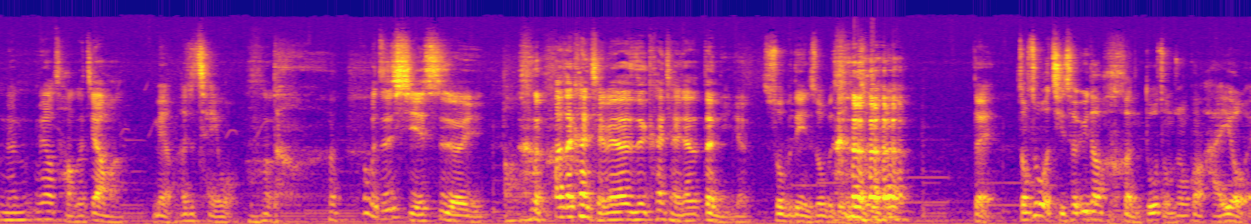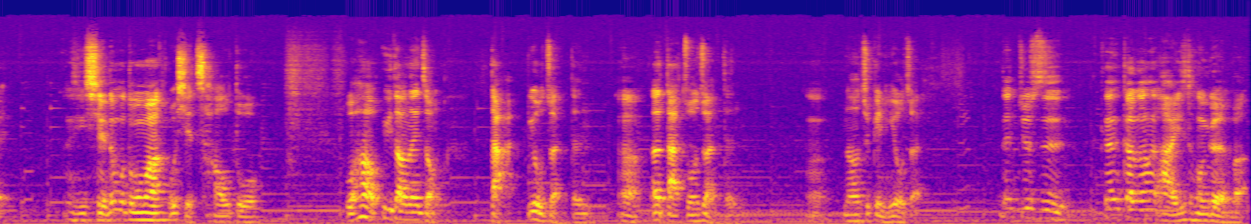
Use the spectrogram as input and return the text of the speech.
没没有吵个架吗？没有，他就催我，会不会只是斜视而已？哦，他在看前面，但是看起来像在瞪你一样，说不定，说不定。对，总之我骑车遇到很多种状况，还有哎，你写那么多吗？我写超多，我还有遇到那种打右转灯，嗯呃，打左转灯，嗯，然后就给你右转，那就是跟刚刚的阿姨是同一个人吧？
